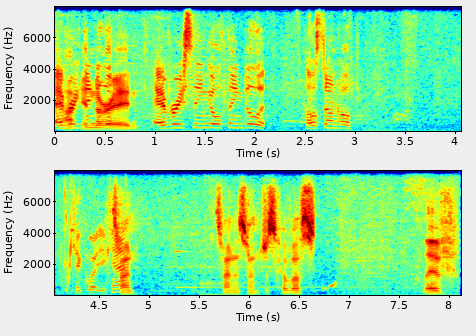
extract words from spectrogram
Not Everything in the the raid. Every single thing to live. Healthstone health. Kick what you can. It's can. fine. It's fine. It's fine. Just kill boss. Live.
